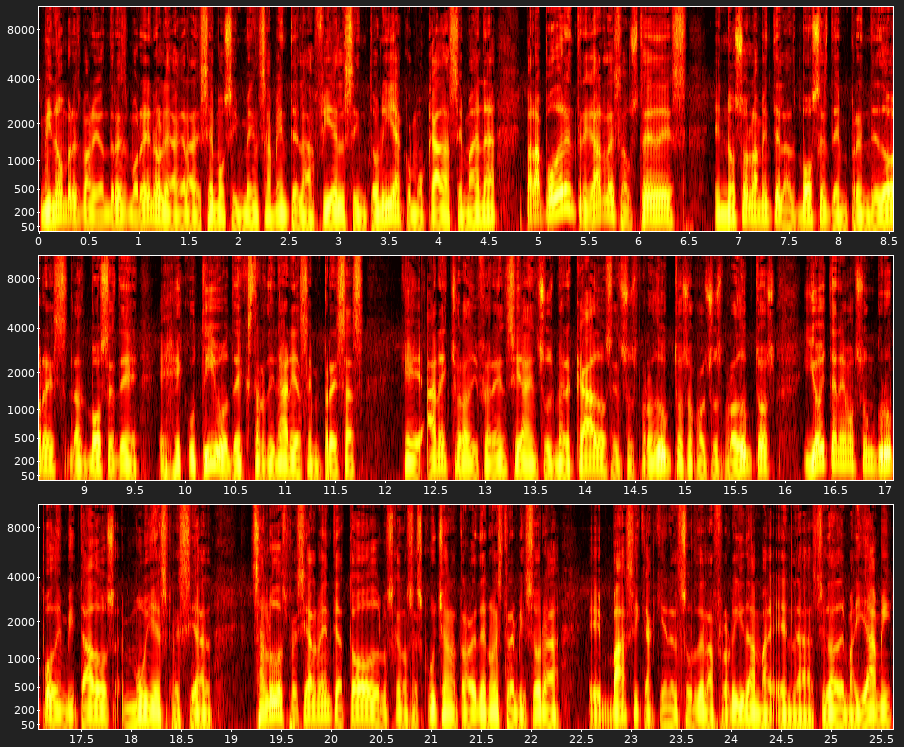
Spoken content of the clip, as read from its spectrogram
Mi nombre es Mario Andrés Moreno, le agradecemos inmensamente la fiel sintonía como cada semana para poder entregarles a ustedes eh, no solamente las voces de emprendedores, las voces de ejecutivos de extraordinarias empresas, que han hecho la diferencia en sus mercados, en sus productos o con sus productos. Y hoy tenemos un grupo de invitados muy especial. Saludo especialmente a todos los que nos escuchan a través de nuestra emisora eh, básica aquí en el sur de la Florida, en la ciudad de Miami,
